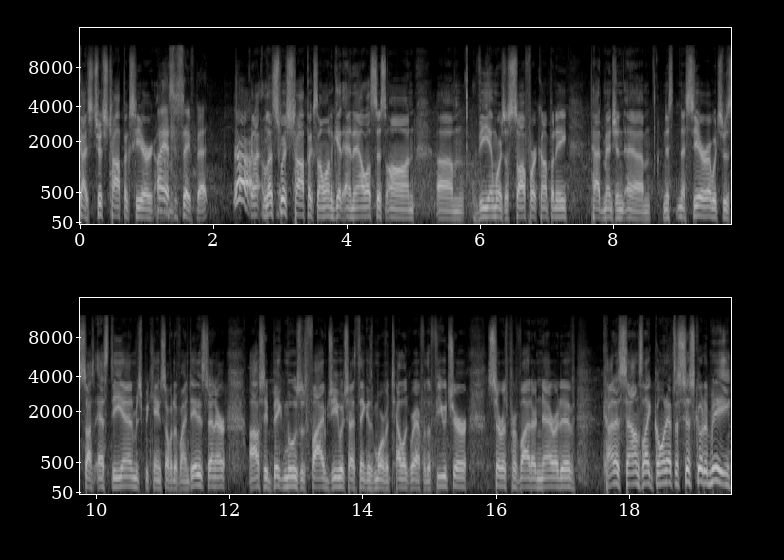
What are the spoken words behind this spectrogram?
Guys, switch topics here. I think it's a safe bet. Yeah. I- let's switch topics. I want to get analysis on um, VMware as a software company. Pat mentioned um, Nicira, which was SDN, which became software-defined data center. Obviously, big moves with 5G, which I think is more of a telegraph of the future. Service provider narrative. Kind of sounds like going after Cisco to me.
